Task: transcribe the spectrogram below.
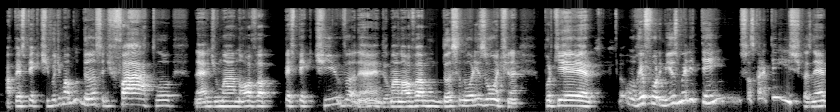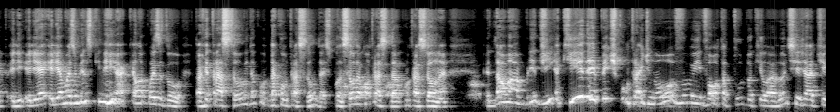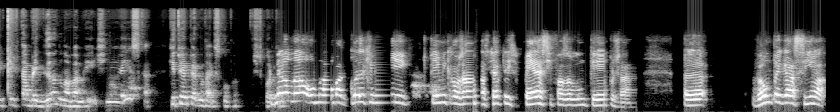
a perspectiva de uma mudança de fato, né, de uma nova perspectiva, né, de uma nova mudança no horizonte, né? Porque o reformismo ele tem suas características, né? Ele, ele, é, ele é mais ou menos que nem aquela coisa do, da retração e da, da contração, da expansão da contração, da contração, né? Ele dá uma abridinha aqui, de repente contrai de novo e volta tudo aquilo antes, já tinha, tem que estar brigando novamente, e é isso, cara que tu ia perguntar? Desculpa. Não, não, uma, uma coisa que me, tem me causado uma certa espécie faz algum tempo já. Uh, vamos pegar assim, ó.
